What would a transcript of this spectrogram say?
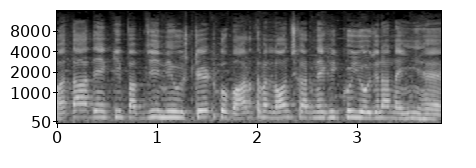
बता दें कि पबजी न्यू स्टेट को भारत में लॉन्च करने की कोई योजना नहीं है।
